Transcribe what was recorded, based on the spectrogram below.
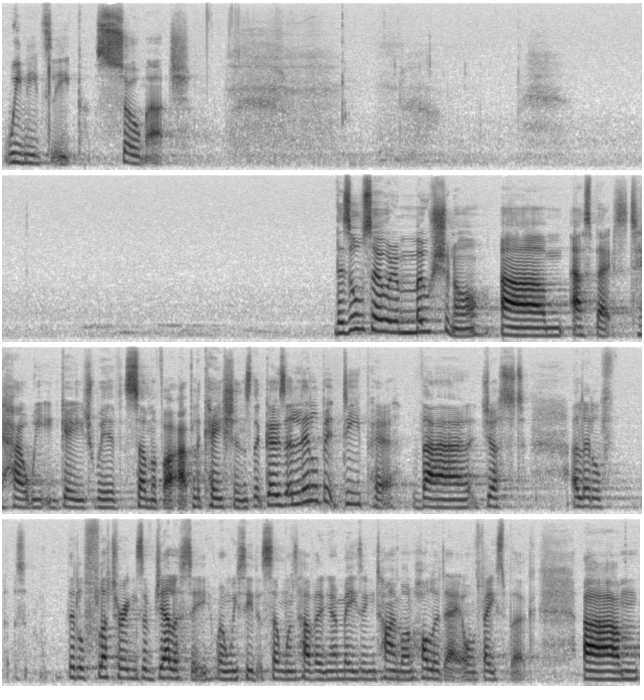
We need sleep so much. There's also an emotional um, aspect to how we engage with some of our applications that goes a little bit deeper than just a little, little flutterings of jealousy when we see that someone's having an amazing time on holiday on Facebook. Um,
